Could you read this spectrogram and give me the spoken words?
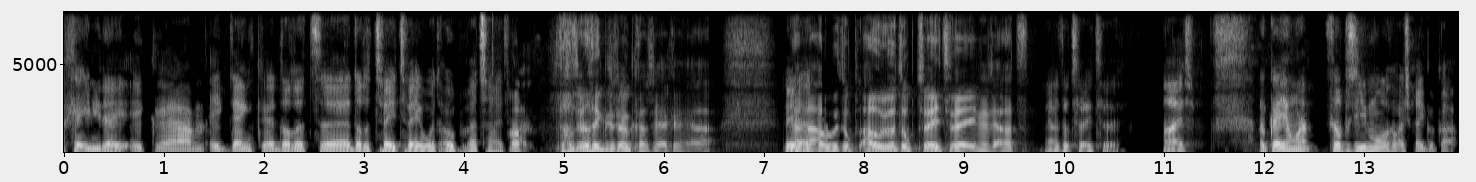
geen idee. Ik, um, ik denk uh, dat het, dat het 2-2 wordt, open wedstrijd. Oh, dat wilde ik dus ook gaan zeggen, ja. ja. Dan houden we het op, houden we het op 2-2 inderdaad. Ja, tot 2-2. Nice. Oké okay, jongen, veel plezier morgen. Wij spreken elkaar.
